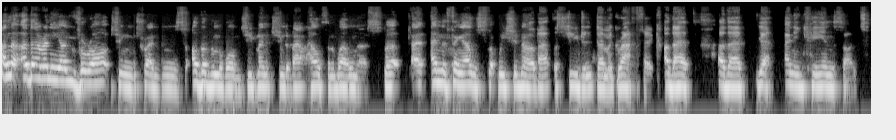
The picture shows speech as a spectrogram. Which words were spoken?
And are there any overarching trends other than the ones you've mentioned about health and wellness, but uh, anything else that we should know about the student demographic? Are there are there yeah any key insights?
